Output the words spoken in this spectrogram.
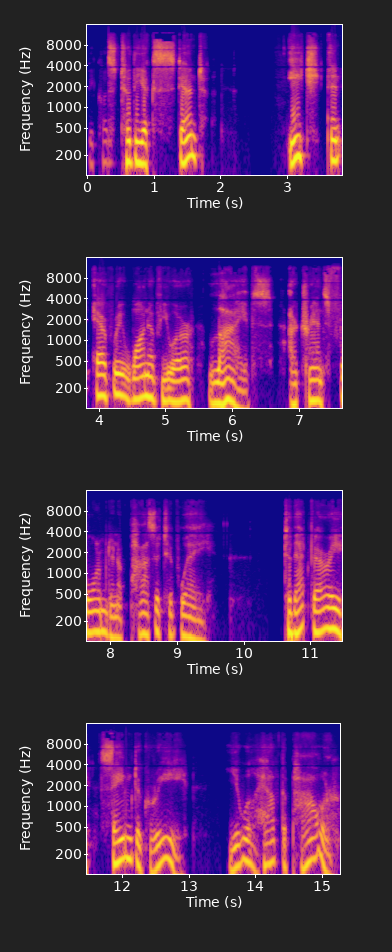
Because to the extent each and every one of your lives are transformed in a positive way, to that very same degree, you will have the power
